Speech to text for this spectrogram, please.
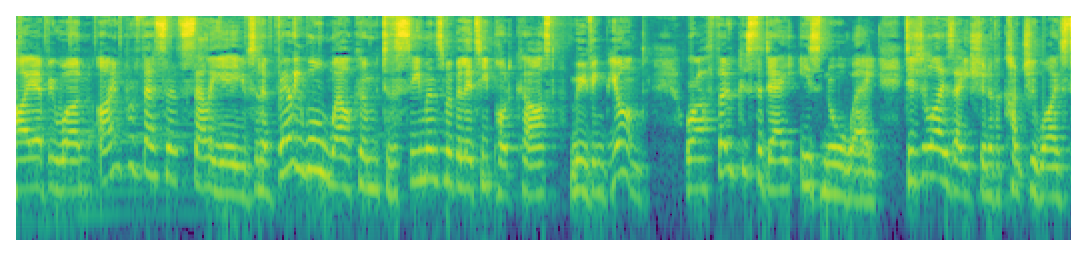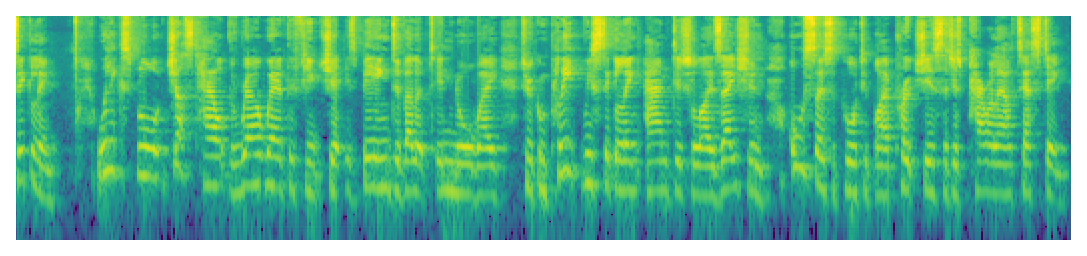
Hi everyone, I'm Professor Sally Eaves and a very warm welcome to the Siemens Mobility podcast Moving Beyond, where our focus today is Norway, digitalisation of a countrywide signalling. We'll explore just how the railway of the future is being developed in Norway through complete resignalling and digitalisation, also supported by approaches such as parallel testing,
